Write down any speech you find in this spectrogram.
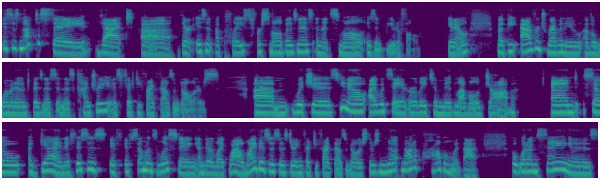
this is not to say that uh, there isn't a place for small business and that small isn't beautiful you know? But the average revenue of a woman owned business in this country is $55000 um, which is you know i would say an early to mid level job. And so again if this is if if someone's listening and they're like wow my business is doing $55000 there's no, not a problem with that. But what i'm saying is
